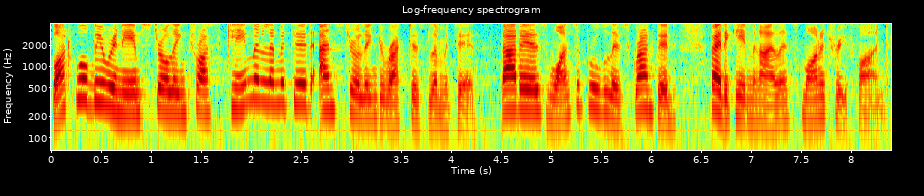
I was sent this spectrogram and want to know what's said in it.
but will be renamed Sterling Trust Cayman Limited and Sterling Directors Limited. That is, once approval is granted by the Cayman Islands Monetary Fund.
